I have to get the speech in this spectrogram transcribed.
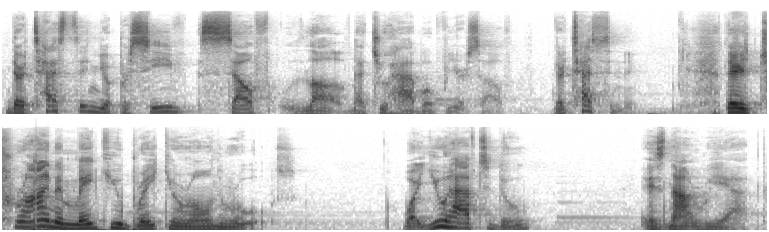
They're testing your perceived self love that you have over yourself. They're testing it. They're trying to make you break your own rules. What you have to do is not react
